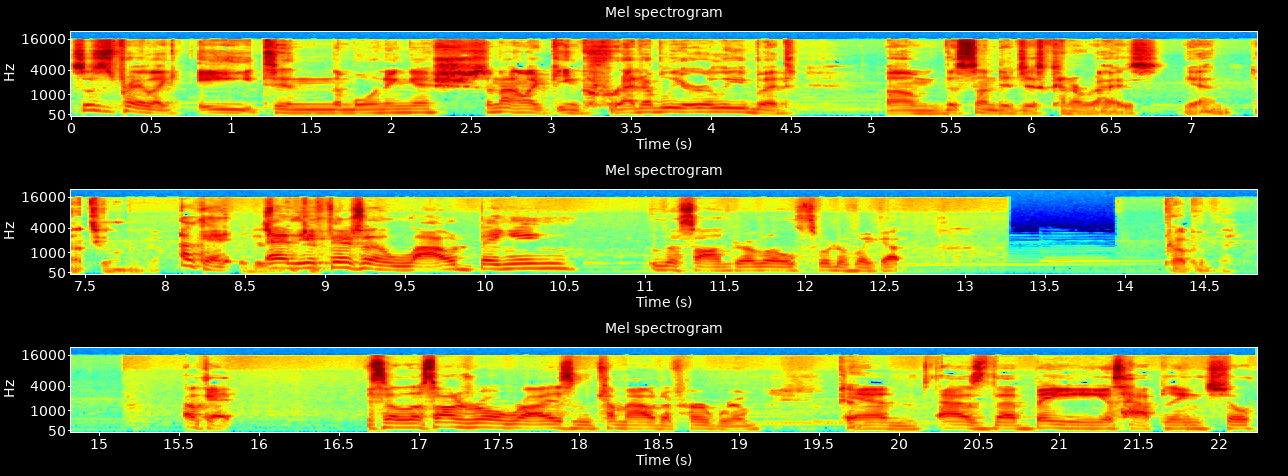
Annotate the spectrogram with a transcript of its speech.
So this is probably like eight in the morning ish. So not like incredibly early, but um, the sun did just kind of rise. Yeah, not too long ago. Okay, and winter. if there's a loud banging, Lysandra will sort of wake up. Probably. Okay, so Lysandra will rise and come out of her room. Okay. And as the banging is happening, she'll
